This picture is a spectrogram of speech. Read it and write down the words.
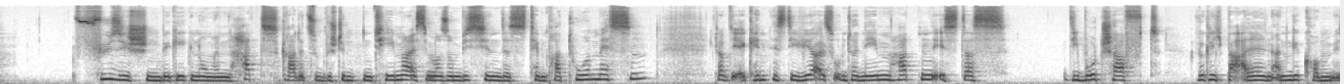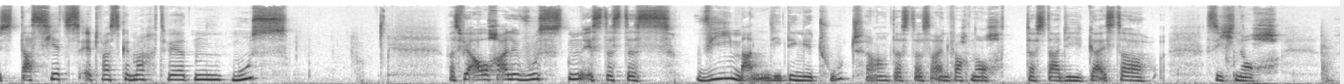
physischen Begegnungen hat, gerade zu einem bestimmten Thema, ist immer so ein bisschen das Temperaturmessen. Ich glaube, die Erkenntnis, die wir als Unternehmen hatten, ist, dass die Botschaft wirklich bei allen angekommen ist, dass jetzt etwas gemacht werden muss. Was wir auch alle wussten, ist, dass das wie man die Dinge tut, ja, dass das einfach noch, dass da die Geister sich noch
